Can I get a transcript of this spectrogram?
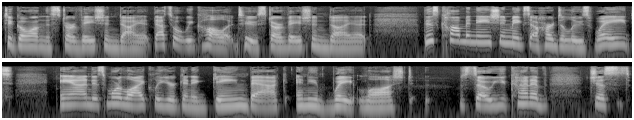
to go on the starvation diet. That's what we call it too starvation diet. This combination makes it hard to lose weight and it's more likely you're going to gain back any weight lost. So you kind of just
